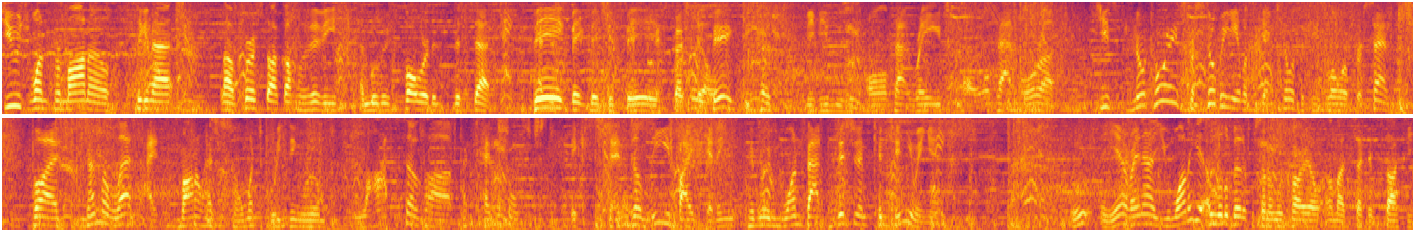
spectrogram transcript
huge one for Mono, taking that uh, first stock off of Vivi and moving forward into this set. Big, big, big, big, big. Especially big because Vivi loses all of that rage, all of that aura. He's notorious for still being able to get kills at these lower percents, but nonetheless, I, Mono has so much breathing room, lots of uh, potential to just extend a lead by getting him in one bad position and continuing it. Ooh, yeah, right now you want to get a little bit of percent on Lucario on that second stock. You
